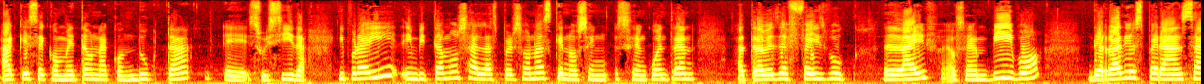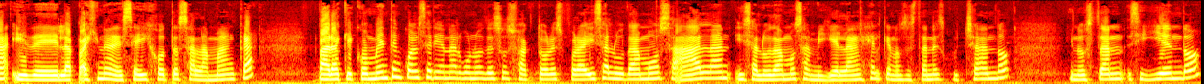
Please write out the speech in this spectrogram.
a que se cometa una conducta eh, suicida. Y por ahí invitamos a las personas que nos se encuentran a través de Facebook Live, o sea, en vivo, de Radio Esperanza y de la página de CIJ Salamanca, para que comenten cuáles serían algunos de esos factores. Por ahí saludamos a Alan y saludamos a Miguel Ángel que nos están escuchando y nos están siguiendo.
